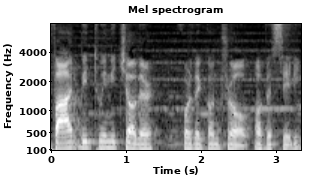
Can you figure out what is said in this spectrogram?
fought between each other for the control of the city.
